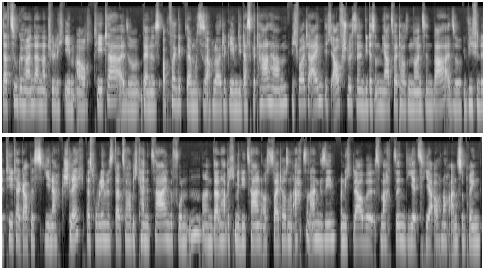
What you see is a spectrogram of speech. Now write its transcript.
Dazu gehören dann natürlich eben auch Täter. Also wenn es Opfer gibt, dann muss es auch Leute geben, die das getan haben. Ich wollte eigentlich aufschlüsseln, wie das im Jahr 2019 war. Also wie viele Täter gab es je nach Geschlecht. Das Problem ist, dazu habe ich keine Zahlen gefunden. Und dann habe ich mir die Zahlen aus 2018 angesehen. Und ich glaube, es macht Sinn, die jetzt hier auch noch anzubringen,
